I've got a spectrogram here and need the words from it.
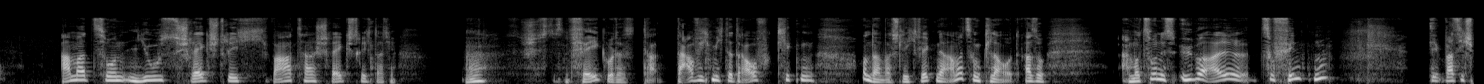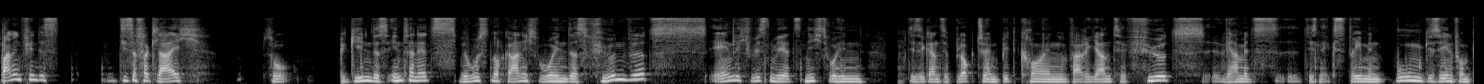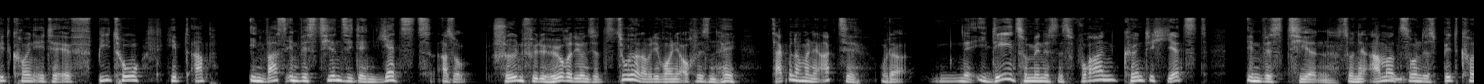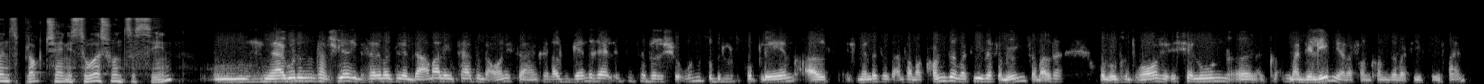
Amazon News Schrägstrich Warta Schrägstrich, dachte ich, äh, ist das ein Fake oder darf ich mich da draufklicken? Und dann war schlichtweg eine Amazon Cloud. Also Amazon ist überall zu finden. Was ich spannend finde, ist dieser Vergleich. So Beginn des Internets. Wir wussten noch gar nicht, wohin das führen wird. Ähnlich wissen wir jetzt nicht, wohin diese ganze Blockchain-Bitcoin-Variante führt. Wir haben jetzt diesen extremen Boom gesehen vom Bitcoin-ETF. Bito hebt ab. In was investieren Sie denn jetzt? Also schön für die Hörer, die uns jetzt zuhören, aber die wollen ja auch wissen, hey, sag mir doch mal eine Aktie oder eine Idee zumindest. Woran könnte ich jetzt investieren? So eine Amazon des Bitcoins, Blockchain, ist sowas schon zu sehen? Ja gut, das ist halt schwierig. Das hätte man zu dem damaligen Zeitpunkt auch nicht sagen können. Also generell ist es natürlich für uns so ein bisschen das Problem, als, ich nenne das jetzt einfach mal konservativer Vermögensverwalter und unsere Branche ist ja nun, äh, wir leben ja davon, konservativ zu sein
